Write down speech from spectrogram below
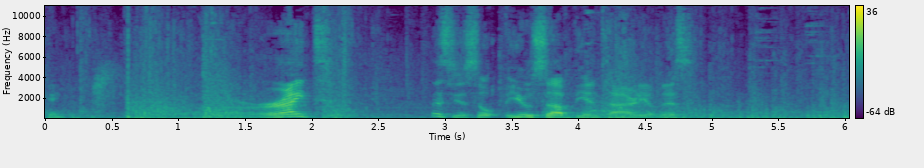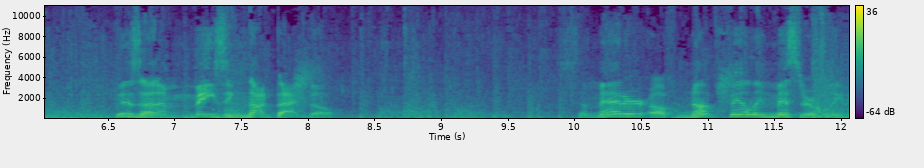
Okay. Alright. Let's just use up the entirety of this. This is an amazing knockback, though. It's a matter of not failing miserably.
